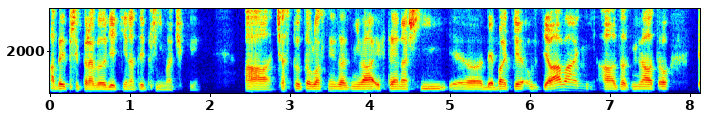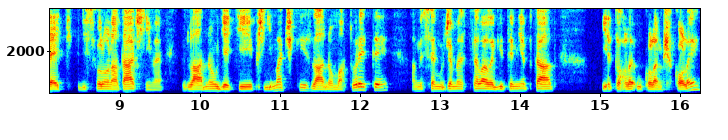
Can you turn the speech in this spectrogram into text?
aby připravil děti na ty přijímačky. A často to vlastně zaznívá i v té naší eh, debatě o vzdělávání a zaznívá to teď, když spolu natáčíme. Zvládnou děti přijímačky, zvládnou maturity a my se můžeme zcela legitimně ptát, je tohle úkolem školy,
